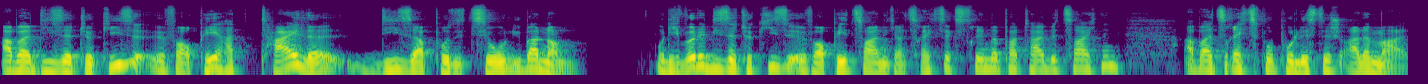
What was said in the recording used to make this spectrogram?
Aber diese türkise ÖVP hat Teile dieser Position übernommen. Und ich würde diese türkise ÖVP zwar nicht als rechtsextreme Partei bezeichnen, aber als rechtspopulistisch allemal.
